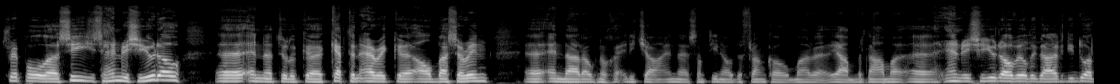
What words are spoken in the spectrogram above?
Triple C, Henry Cejudo en natuurlijk Captain Eric Al-Bassarin. en daar ook nog Edicha en Santino De Franco. Maar ja, met name Henry Cejudo wilde ik daar even. Die doet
